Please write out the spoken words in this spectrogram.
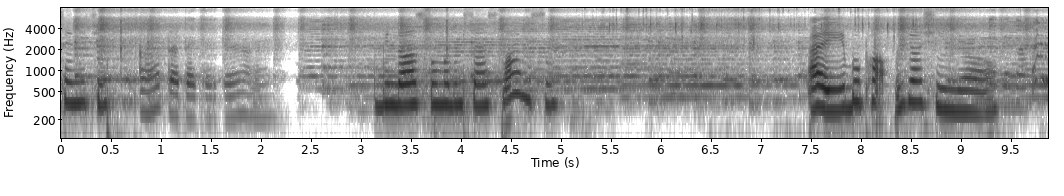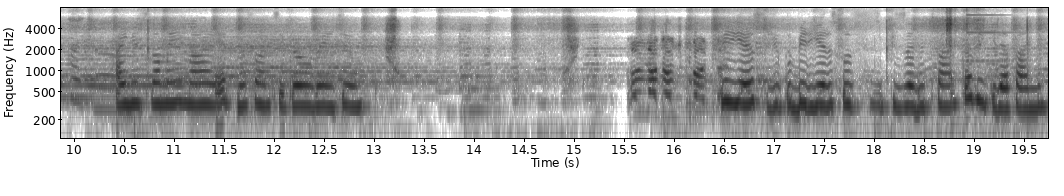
Senin için. Bugün daha olmadım sen var mısın? Ay bu patlıcan şey ya. Ay yüzlemeyi ver etmesen tekrar uğrayacağım. Bir yarı sucuklu bir yarı sosisli pizza lütfen. Tabii ki de efendim.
